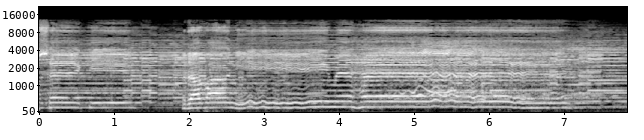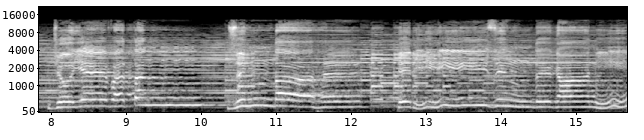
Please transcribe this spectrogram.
शय की रवानी में है। जो ये वतन ज़िंदा है, तेरी जिंदगानी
